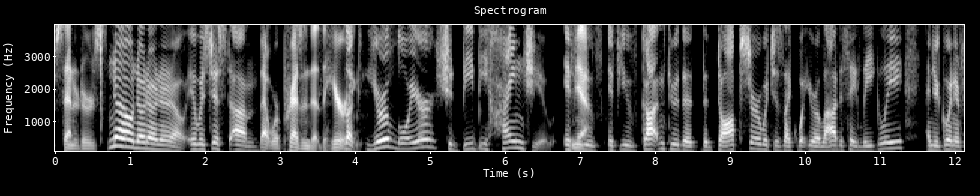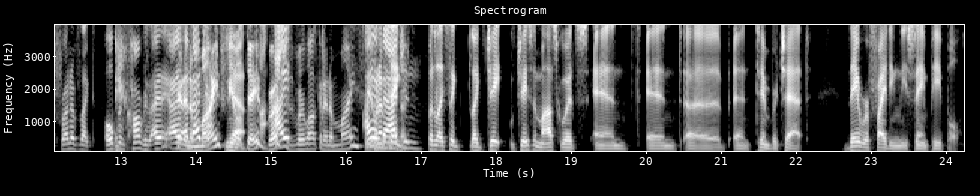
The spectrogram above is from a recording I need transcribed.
senators no, no, no, no, no. It was just um, that were present at the hearing. Look, your lawyer should be behind you if Yeah. you've if you've gotten through the the DOPSR, which is like what you're allowed to say legally, and you're going in front of like open Congress. I, I Walking in a imagine, minefield. Yeah. Dave Grusch I- is we're walking in a minefield. I But I'm saying- imagine. but like like like J- Jason Moskowitz and and uh, and Tim Burchett, they were fighting these same people,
